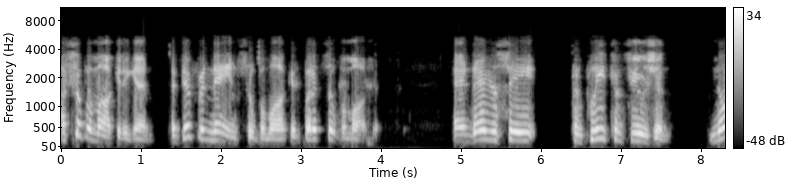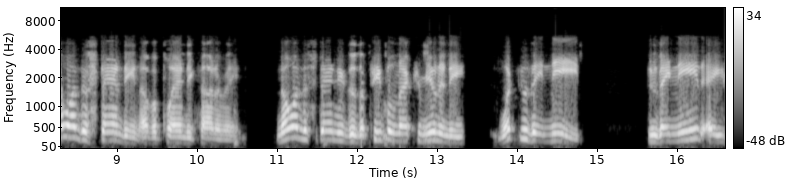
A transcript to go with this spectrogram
A supermarket again. A different name supermarket, but a supermarket. And there you see complete confusion, no understanding of a planned economy no understanding to the people in that community what do they need? Do they need a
